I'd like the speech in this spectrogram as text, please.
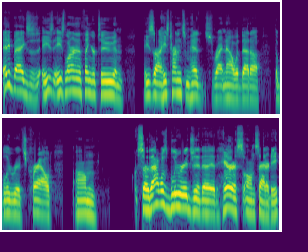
Eddie Bags is he's he's learning a thing or two, and he's uh, he's turning some heads right now with that uh the Blue Ridge crowd. Um, so that was Blue Ridge at, uh, at Harris on Saturday,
